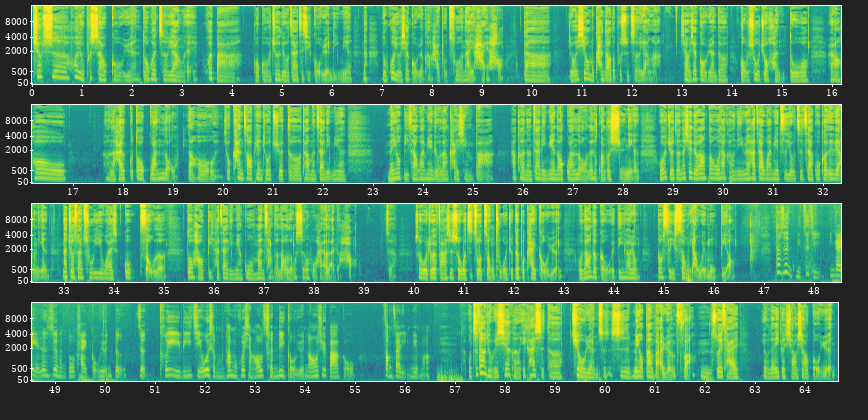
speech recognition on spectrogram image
就是会有不少狗园都会这样、欸，诶，会把狗狗就留在自己狗园里面。那如果有一些狗园可能还不错，那也还好。但有一些我们看到的不是这样啊，像有些狗园的狗数就很多，然后可能还都关笼，然后就看照片就觉得他们在里面。没有比在外面流浪开心吧？他可能在里面都关笼，但是关个十年，我会觉得那些流浪动物，他可能宁愿他在外面自由自在过个一两年，那就算出意外过走了，都好比他在里面过漫长的牢笼生活还要来得好。这样，所以我就会发誓说，我只做中途，我绝对不开狗园。我捞的狗，我一定要用，都是以送养为目标。但是你自己应该也认识很多开狗园的人。可以理解为什么他们会想要成立狗园，然后去把狗放在里面吗？我知道有一些可能一开始的救援只是没有办法原放，嗯，所以才有了一个小小狗园。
